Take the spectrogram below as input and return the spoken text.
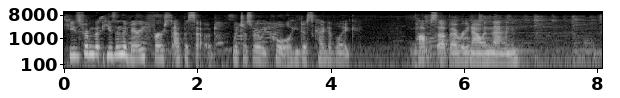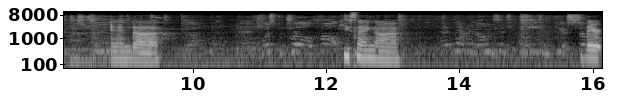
He's from the he's in the very first episode, which is really cool. He just kind of like pops up every now and then. And uh, he's saying, uh, there,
